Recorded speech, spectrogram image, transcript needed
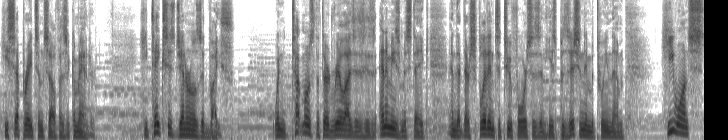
he separates himself as a commander. He takes his general's advice. When Thutmose III realizes his enemy's mistake and that they're split into two forces and he's positioned in between them, he wants,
